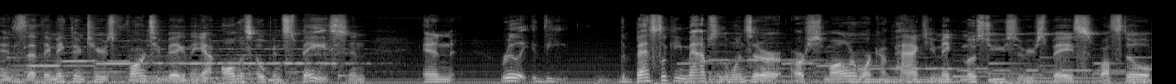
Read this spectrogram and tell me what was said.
is that they make their interiors far too big and they got all this open space and and really the the best looking maps are the ones that are, are smaller, more compact. You make most use of your space while still,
